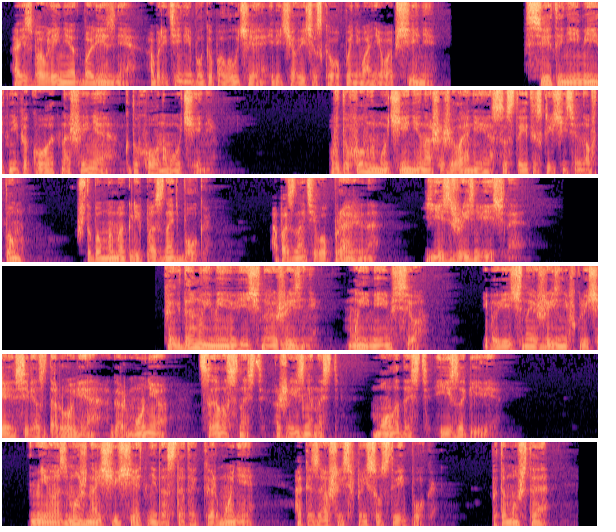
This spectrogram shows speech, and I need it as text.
А избавление от болезни, обретение благополучия или человеческого понимания в общении – все это не имеет никакого отношения к духовному учению. В духовном учении наше желание состоит исключительно в том, чтобы мы могли познать Бога, а познать Его правильно – есть жизнь вечная. Когда мы имеем вечную жизнь, мы имеем все, ибо вечная жизнь включает в себя здоровье, гармонию, целостность, жизненность, молодость и изобилие. Невозможно ощущать недостаток гармонии, оказавшись в присутствии Бога, потому что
